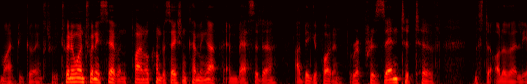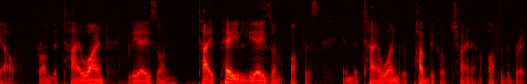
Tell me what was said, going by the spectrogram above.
might be going through. 2127, final conversation coming up. Ambassador, I beg your pardon, Representative Mr. Oliver Liao from the Taiwan Liaison, Taipei Liaison Office in the Taiwan Republic of China after the break.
